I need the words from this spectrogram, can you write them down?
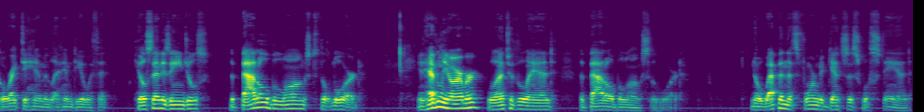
Go right to him and let him deal with it. He'll send his angels. The battle belongs to the Lord. In heavenly armor, we'll enter the land. The battle belongs to the Lord. No weapon that's formed against us will stand.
